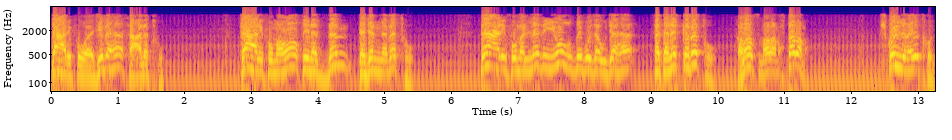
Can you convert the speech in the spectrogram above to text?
تعرف واجبها فعلته. تعرف مواطن الذنب تجنبته. تعرف ما الذي يغضب زوجها فتنكبته. خلاص مرأة محترمة. مش كل ما يدخل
